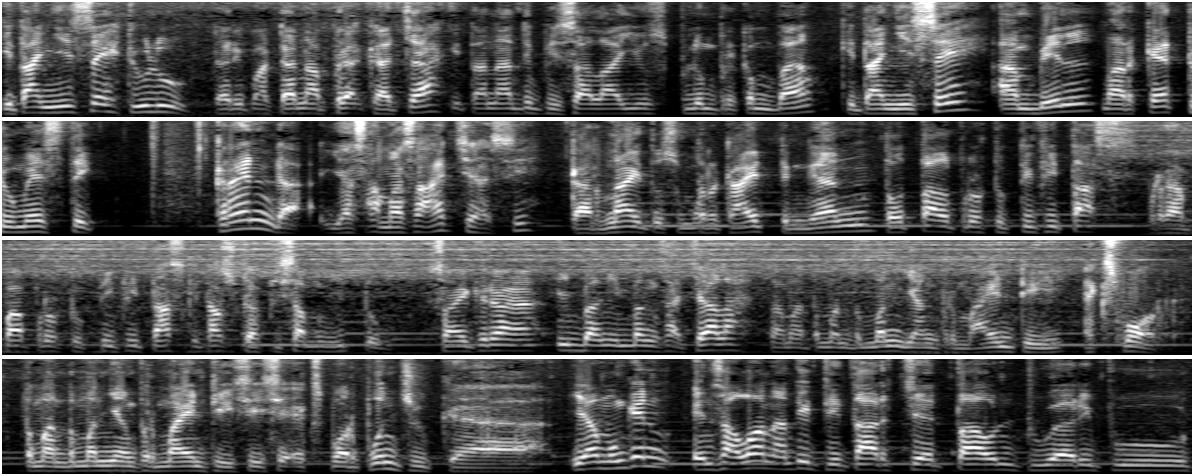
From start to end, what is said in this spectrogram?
kita nyisih dulu daripada nabrak gajah, kita nanti bisa layu sebelum berkembang. Kita nyisih, ambil market domestik. Keren enggak? Ya sama saja sih. Karena itu semua terkait dengan total produktivitas. Berapa produktivitas kita sudah bisa menghitung. Saya kira imbang-imbang sajalah sama teman-teman yang bermain di ekspor. Teman-teman yang bermain di sisi ekspor pun juga ya mungkin insya Allah nanti di target tahun 2023,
